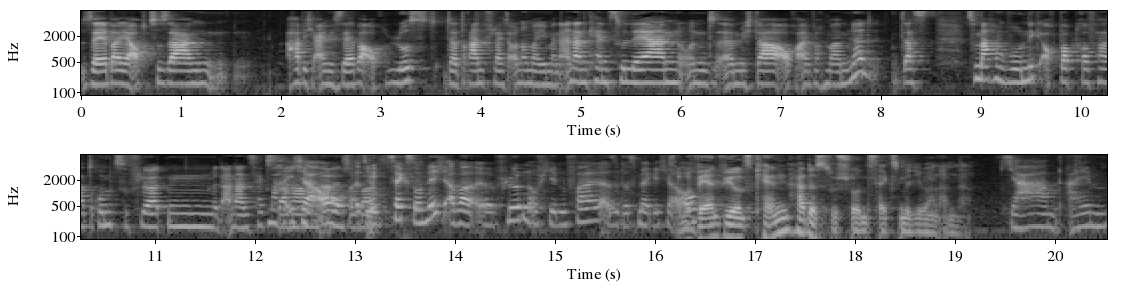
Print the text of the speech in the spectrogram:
selber ja auch zu sagen, habe ich eigentlich selber auch Lust daran, vielleicht auch nochmal jemand anderen kennenzulernen und äh, mich da auch einfach mal ne, das zu machen, wo Nick auch Bock drauf hat, rumzuflirten, mit anderen Sex Mache zu ich ja auch. Also. Sex noch nicht, aber äh, Flirten auf jeden Fall. Also das merke ich ja Aber auch. während wir uns kennen, hattest du schon Sex mit jemand anderem. Ja, mit einem.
